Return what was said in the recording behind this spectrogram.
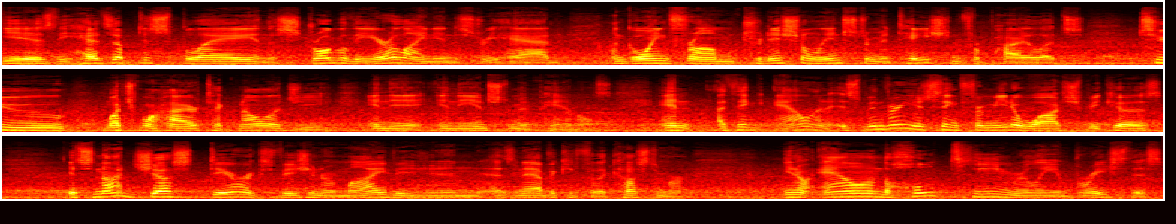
is the heads up display and the struggle the airline industry had on going from traditional instrumentation for pilots to much more higher technology in the in the instrument panels. And I think Alan, it's been very interesting for me to watch because it's not just Derrick's vision or my vision as an advocate for the customer. You know, Alan, the whole team really embraced this.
